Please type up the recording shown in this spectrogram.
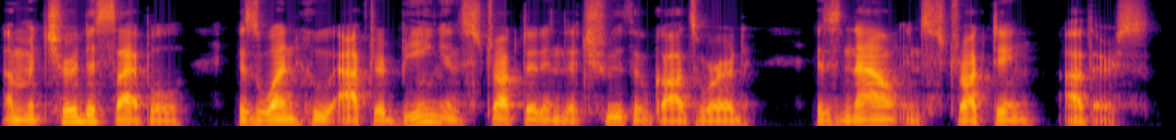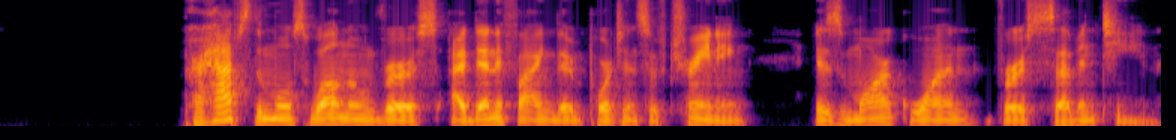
A mature disciple is one who, after being instructed in the truth of God's word, is now instructing others. Perhaps the most well known verse identifying the importance of training is Mark 1, verse 17.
